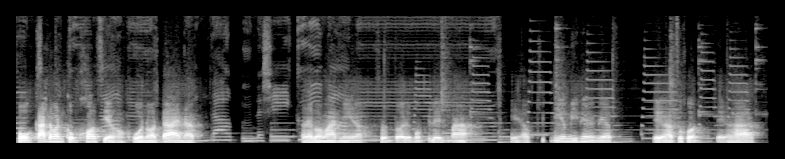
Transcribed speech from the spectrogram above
โฟกัสมันกบข้อเสียของโคนอตได้นะอะไรประมาณนี้เนาะส่วนตัวที่ผมไปเล่นมาโอเคครับคลิปนี้ก็มีแค่นี้ครับเจอกันครับทุกคนเจอกันครับ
